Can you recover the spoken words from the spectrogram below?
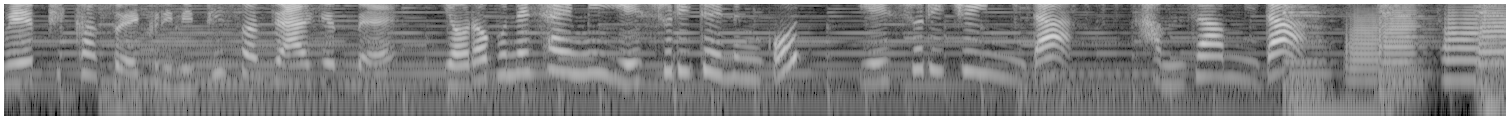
왜 피카소의 그림이 비싼지 알겠네. 여러분의 삶이 예술이 되는 곳 예술이주입니다. 감사합니다.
